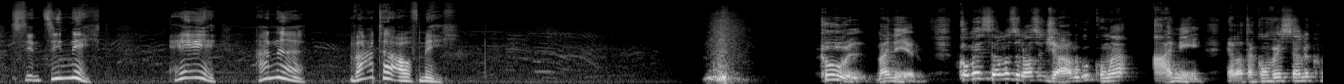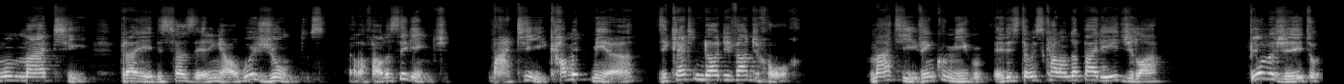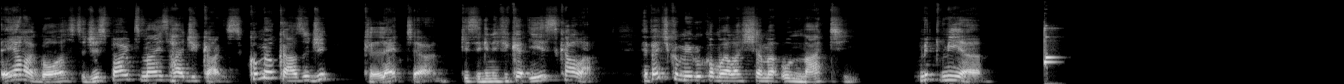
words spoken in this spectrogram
Sind sie nicht? Hey, Anne, warte auf mich. Cool, maneiro. Começamos o nosso diálogo com a Annie. Ela está conversando com o Mati para eles fazerem algo juntos. Ela fala o seguinte: Mati, komm mit mir. Sie klettern dort die Wand hoch. Mati, vem comigo. Eles estão escalando a parede lá. Pelo jeito, ela gosta de esportes mais radicais, como é o caso de klettern, que significa escalar. Repete comigo como ela chama o Mati. Mit mir.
